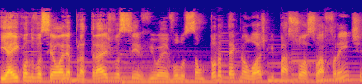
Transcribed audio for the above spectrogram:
E aí, quando você olha para trás, você viu a evolução toda tecnológica que passou à sua frente,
